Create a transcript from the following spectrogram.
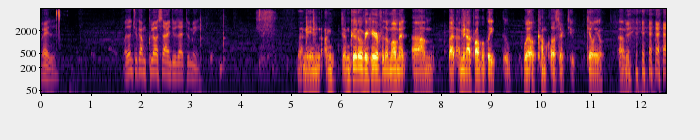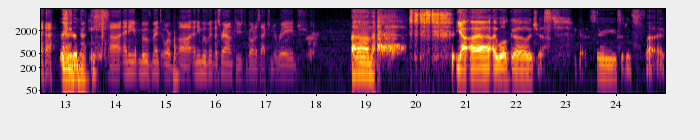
Well, why don't you come closer and do that to me? I mean, I'm I'm good over here for the moment. Um, but I mean, I probably will come closer to kill you. Um, uh, any movement or uh, any movement this round? Could use your bonus action to rage. um, yeah, uh, I will go just. I got a 30, so just 5,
